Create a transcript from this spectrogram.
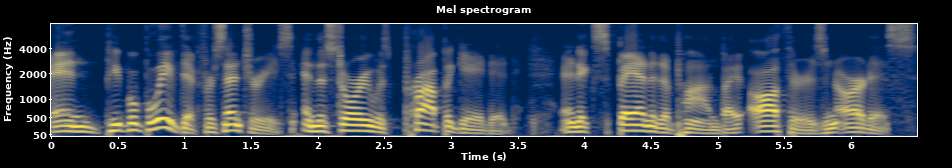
And people believed it for centuries. And the story was propagated and expanded upon by authors and artists.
